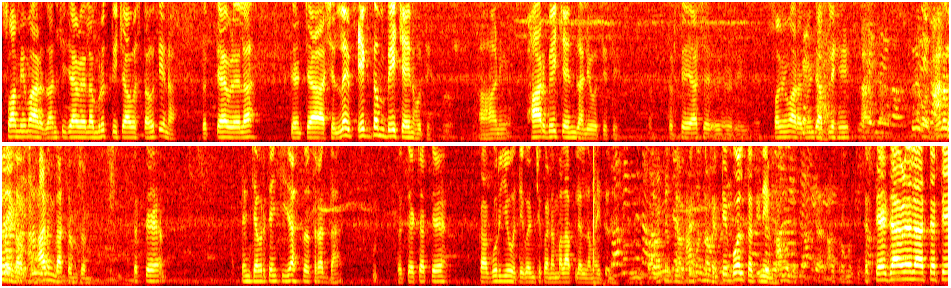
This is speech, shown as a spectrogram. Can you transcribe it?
स्वामी महाराजांची ज्या वेळेला मृत्यूची अवस्था होती ना तर त्यावेळेला त्यांच्या असे लय एकदम बेचैन होते. आणि फार बेचैन झाले होते ते. तर ते असे स्वामी महाराज म्हणजे आपले हे सरेगाव आनंद आश्रमचं तर ते त्यांच्यावर त्यांची जास्त श्रद्धा. तर त्याच्यात ते का गुरुजी होते कंचुकाना मला आपल्याला माहीत नाही. तर ते बोलतात नेहमी. तर ते ज्या वेळेला तर ते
